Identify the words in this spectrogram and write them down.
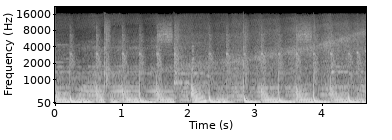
Thank you.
